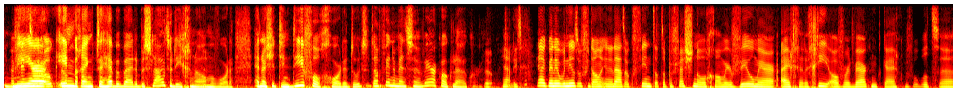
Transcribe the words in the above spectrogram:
meer ook dat- inbreng te hebben bij de besluiten die genomen worden. En als je het in die volgorde doet, dan vinden mensen hun werk ook leuker. Ja. Ja, ik ben heel benieuwd of je dan inderdaad ook vindt dat de professional gewoon weer veel meer eigen regie over het werk moet krijgen, bijvoorbeeld eh,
